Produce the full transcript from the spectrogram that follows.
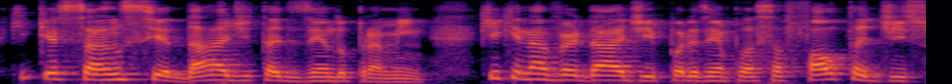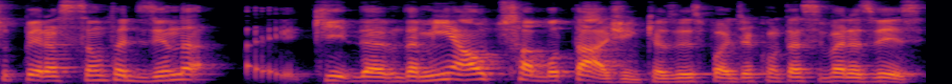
O que, que essa ansiedade está dizendo para mim? O que, que, na verdade, por exemplo, essa falta de superação está dizendo que, da, da minha autossabotagem, que às vezes pode acontecer várias vezes.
